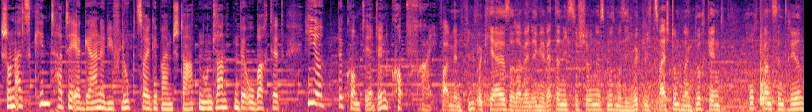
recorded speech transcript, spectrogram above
Schon als Kind hatte er gerne die Flugzeuge beim Starten und Landen beobachtet. Hier bekommt er den Kopf frei. Vor allem, wenn viel Verkehr ist oder wenn irgendwie Wetter nicht so schön ist, muss man sich wirklich zwei Stunden lang durchgehend hochkonzentrieren,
